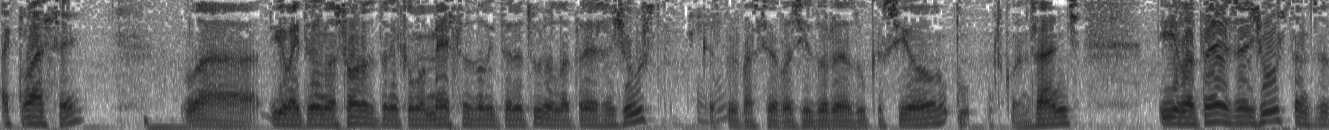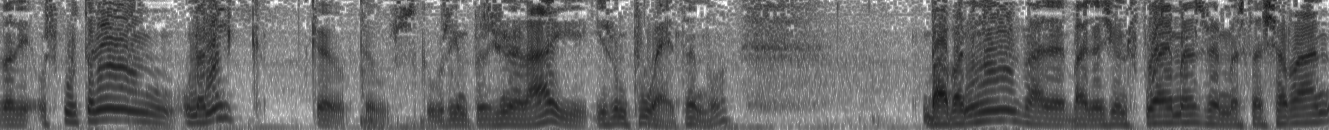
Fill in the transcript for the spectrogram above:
a classe la, jo vaig tenir la sort de tenir com a mestra de literatura la Teresa Just, sí. que després va ser regidora d'Educació uns quants anys, i la Teresa Just ens va dir, us portaré un, un amic que, que, us, que us impressionarà i, i és un poeta, no? Va venir, va, va llegir uns poemes, vam estar xerrant,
